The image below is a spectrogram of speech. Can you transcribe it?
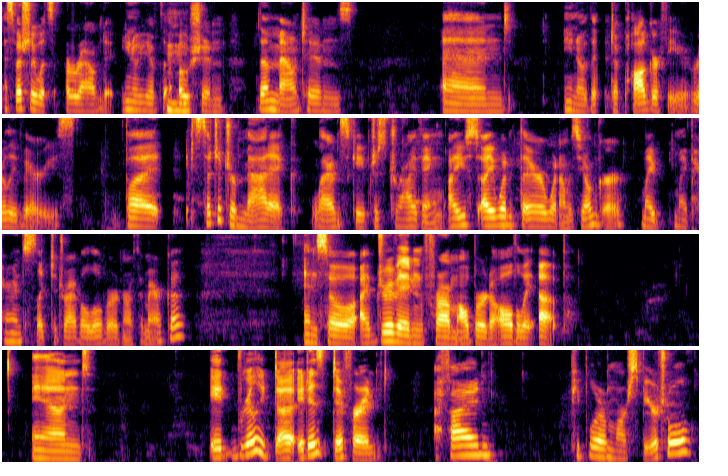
especially what's around it. You know, you have the mm-hmm. ocean, the mountains, and you know the topography really varies. But it's such a dramatic landscape just driving. I used to, I went there when I was younger. My my parents like to drive all over North America. And so I've driven from Alberta all the way up. And it really does, it is different. I find people are more spiritual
